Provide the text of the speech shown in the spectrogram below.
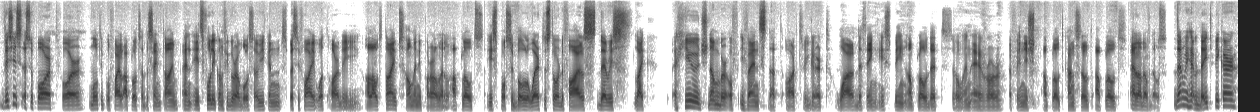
this is a support for multiple file uploads at the same time, and it's fully configurable, so you can specify what are the allowed types, how many parallel uploads is possible, where to store the files. There is like a huge number of events that are triggered while the thing is being uploaded. So an error, a finished upload, cancelled upload, a lot of those. Then we have Date Picker.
